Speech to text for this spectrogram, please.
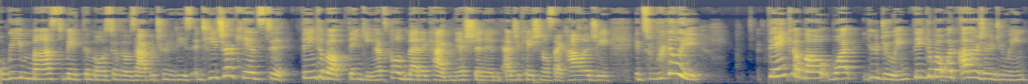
we must make the most of those opportunities and teach our kids to think about thinking. That's called metacognition in educational psychology. It's really think about what you're doing, think about what others are doing,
